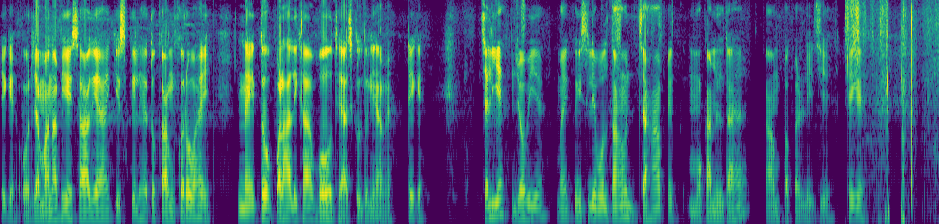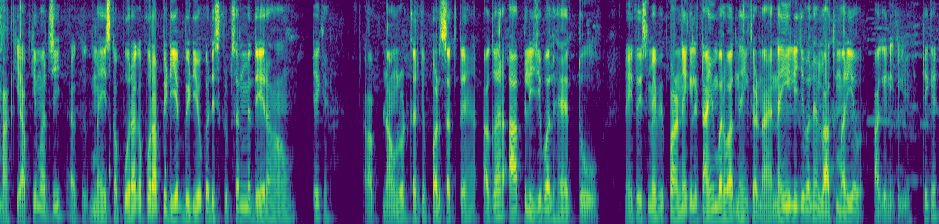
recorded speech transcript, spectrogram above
ठीक है, और ज़माना भी ऐसा आ गया है कि स्किल है तो काम करो भाई, नहीं तो पढ़ा लिखा बहुत है आजकल दुनिया में, ठीक है। चलिए, जो भी है, मैं इसलिए बोलता हूँ, जहाँ पे मौका मिलता है, काम पकड़ लीजिए, ठीक है। बाकी आपकी मर्ज़ी मैं इसका पूरा का पूरा पीडीएफ वीडियो का डिस्क्रिप्शन में दे रहा हूँ, ठीक है। आप डाउनलोड करके पढ़ सकते हैं, अगर आप एलिजिबल हैं तो नहीं तो इसमें भी पढ़ने के लिए टाइम बर्बाद नहीं करना है, नहीं एलिजिबल है, लात मारिए, आगे निकलिए, ठीक है,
